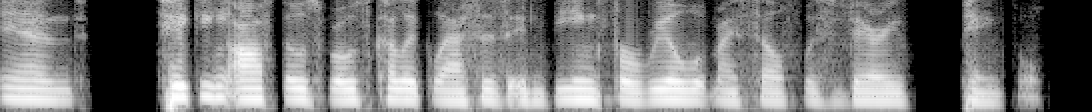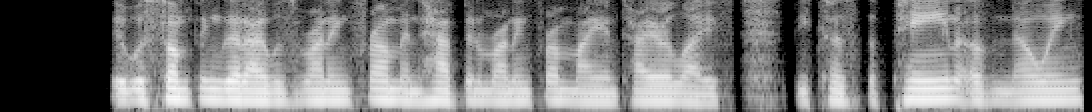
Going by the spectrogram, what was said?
And taking off those rose colored glasses and being for real with myself was very painful. It was something that I was running from and have been running from my entire life because the pain of knowing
